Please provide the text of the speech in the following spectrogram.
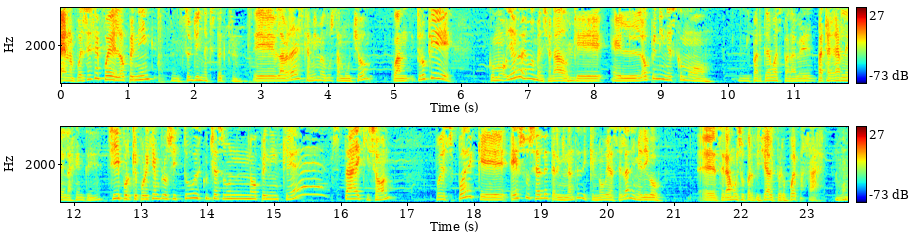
Bueno, pues ese fue el opening. El Subject Spectrum. Eh, la verdad es que a mí me gusta mucho. Cuando, creo que, como ya lo hemos mencionado, que el opening es como El parteaguas para ver, para cagarle a la gente, ¿eh? Sí, porque por ejemplo, si tú escuchas un opening que eh, está Xon, pues puede que eso sea el determinante de que no veas el anime. Digo, eh, será muy superficial, pero puede pasar, ¿no?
